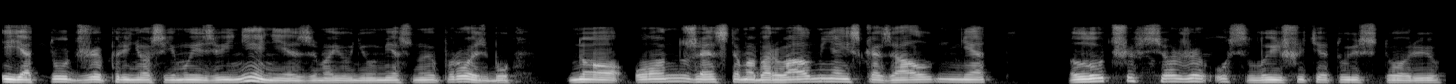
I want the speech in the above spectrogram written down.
и я тут же принес ему извинения за мою неуместную просьбу, но он жестом оборвал меня и сказал «нет» лучше все же услышать эту историю.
